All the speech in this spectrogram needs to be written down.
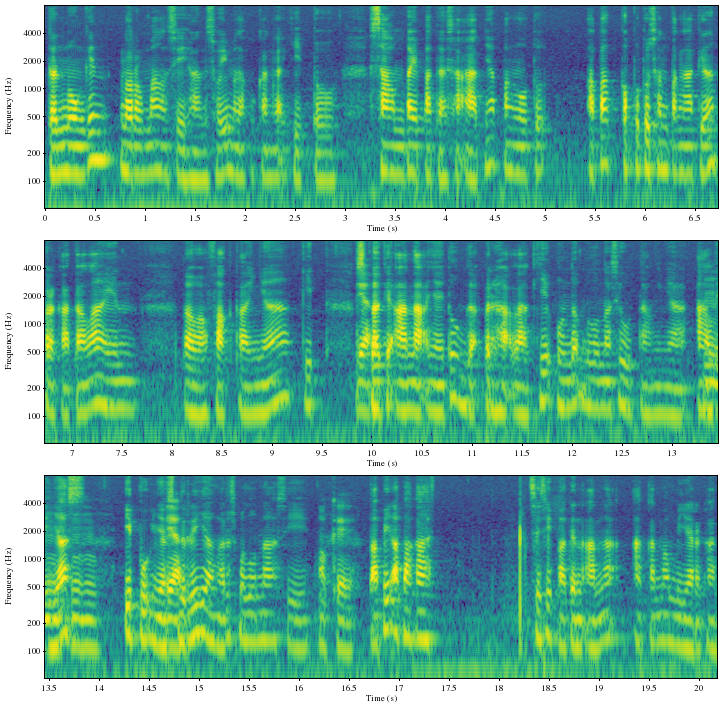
Dan mungkin normal sih Hansoi melakukan kayak gitu. Sampai pada saatnya pengutu apa keputusan pengadilan berkata lain. Bahwa faktanya tit- Ya. sebagai anaknya itu nggak berhak lagi untuk melunasi hutangnya alias mm, mm. ibunya Ya. sendiri yang harus melunasi Oke. tapi apakah sisi batin anak akan membiarkan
